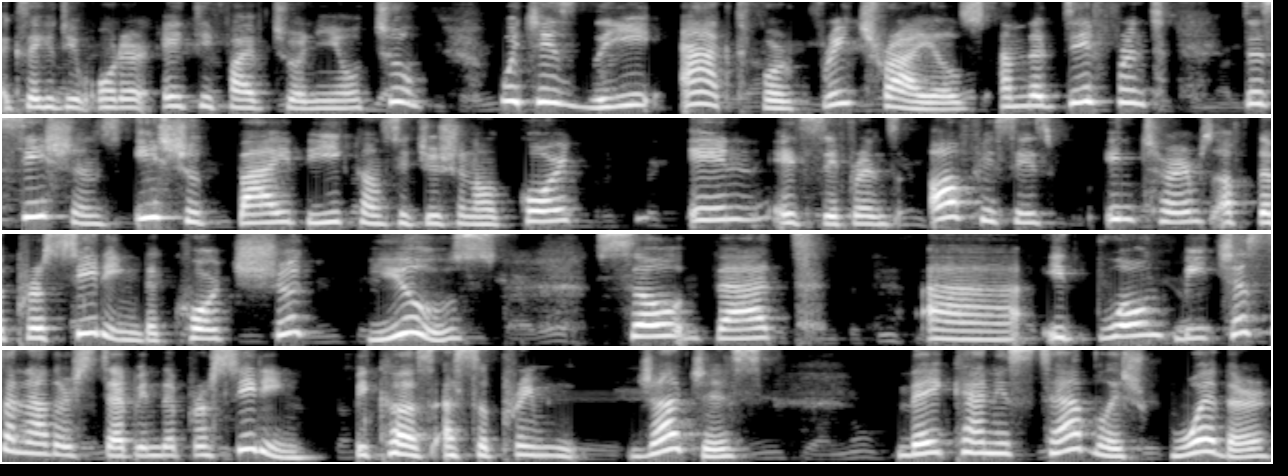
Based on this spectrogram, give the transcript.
Executive Order 85-2002, which is the act for pre-trials and the different decisions issued by the Constitutional Court in its different offices in terms of the proceeding the court should use so that uh, it won't be just another step in the proceeding because as Supreme judges, they can establish whether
